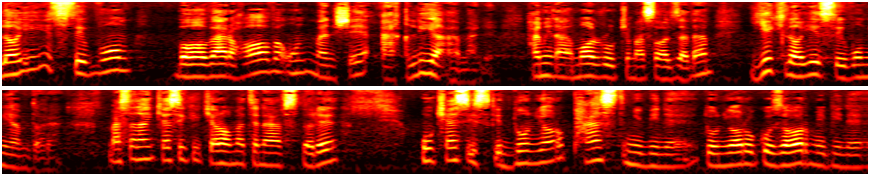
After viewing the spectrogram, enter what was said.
لایه سوم باورها و اون منشه عقلی عمله. همین اعمال رو که مثال زدم یک لایه سومی هم دارن. مثلا کسی که کرامت نفس داره او کسی است که دنیا رو پست می‌بینه دنیا رو گذار می‌بینه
